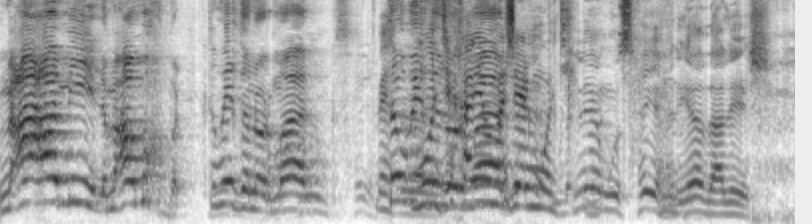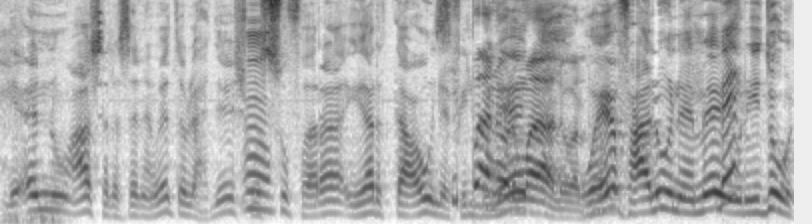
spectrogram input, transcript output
مع عميل مع مخبر. تو هذا normal. تو هذا خليهم مجال مولدي كلامه صحيح رياض علاش؟ لأنه 10 سنوات ولا 11 والسفراء يرتعون في البلاد ويفعلون ما يريدون.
